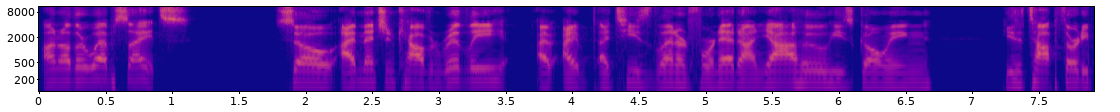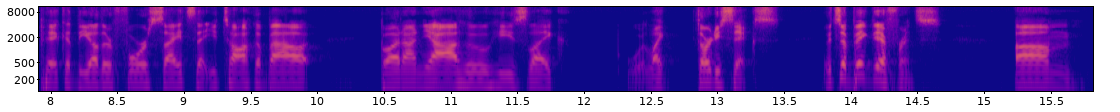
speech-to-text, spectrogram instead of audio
on other websites. So I mentioned Calvin Ridley. I, I, I teased Leonard Fournette on Yahoo. He's going, he's a top 30 pick at the other four sites that you talk about. But on Yahoo, he's like, like 36. It's a big difference. Um,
